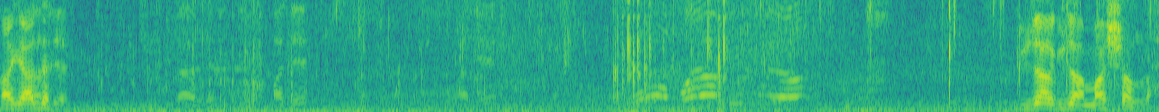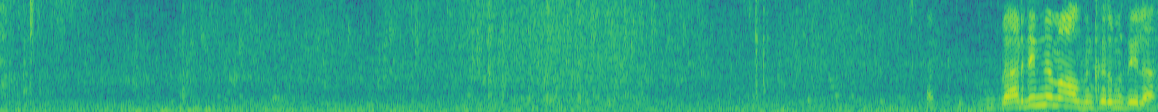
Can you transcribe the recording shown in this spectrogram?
Ha geldi. Geldi. Geldi. Hadi. Hadi. Oo bayağı büyük bu ya. Güzel güzel maşallah. Verdiğimde mi aldın kırmızıyla?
